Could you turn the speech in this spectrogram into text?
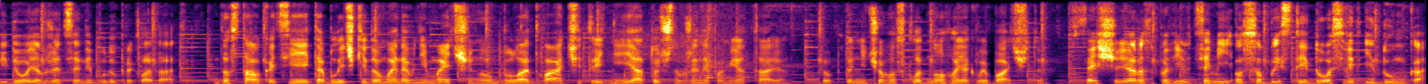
Відео я вже це не буду прикладати. Доставка цієї таблички до мене в Німеччину була 2 чи 3 дні, я точно вже не пам'ятаю. Тобто нічого складного, як ви бачите. Все, що я розповів, це мій особистий досвід і думка.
